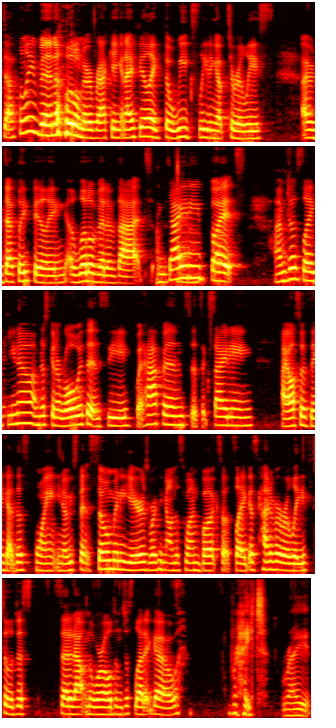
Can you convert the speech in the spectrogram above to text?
definitely been a little nerve wracking, and I feel like the weeks leading up to release, I was definitely feeling a little bit of that anxiety, mm-hmm. but I'm just like, you know, I'm just going to roll with it and see what happens. It's exciting. I also think at this point, you know, we spent so many years working on this one book, so it's like it's kind of a relief to just set it out in the world and just let it go. Right, right.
